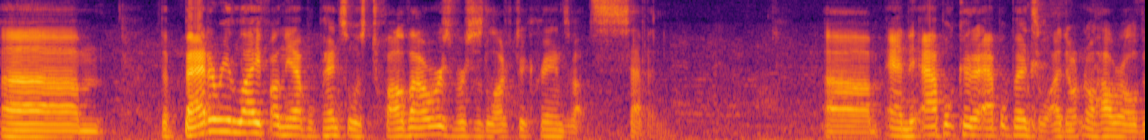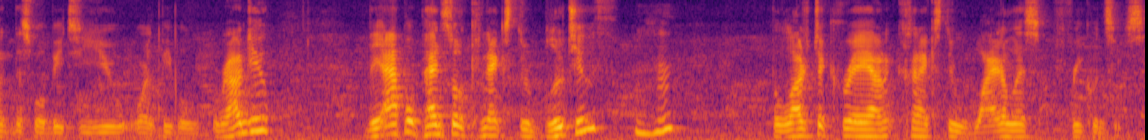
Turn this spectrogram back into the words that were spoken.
Um, the battery life on the Apple Pencil is 12 hours versus the Logitech Crayon's about seven. Um, and the Apple Apple Pencil, I don't know how relevant this will be to you or the people around you. The Apple Pencil connects through Bluetooth, The Logitech Crayon connects through wireless frequencies.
